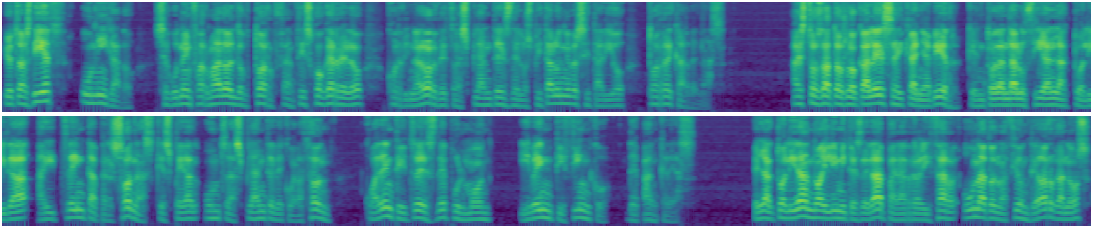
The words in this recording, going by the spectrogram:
y otras 10 un hígado, según ha informado el doctor Francisco Guerrero, coordinador de trasplantes del Hospital Universitario Torre Cárdenas. A estos datos locales hay que añadir que en toda Andalucía en la actualidad hay 30 personas que esperan un trasplante de corazón, 43 de pulmón y 25 de páncreas. En la actualidad no hay límites de edad para realizar una donación de órganos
